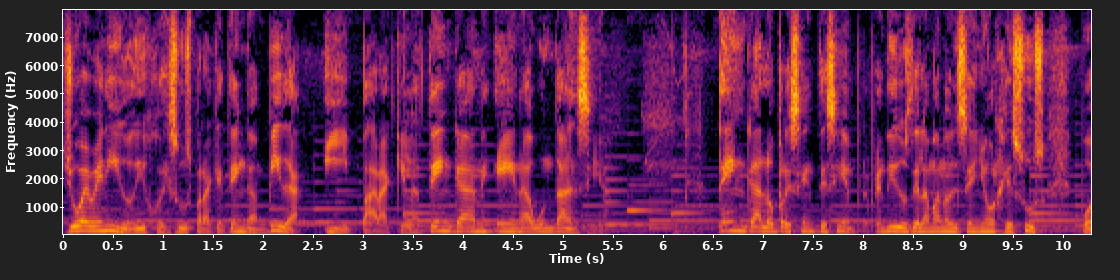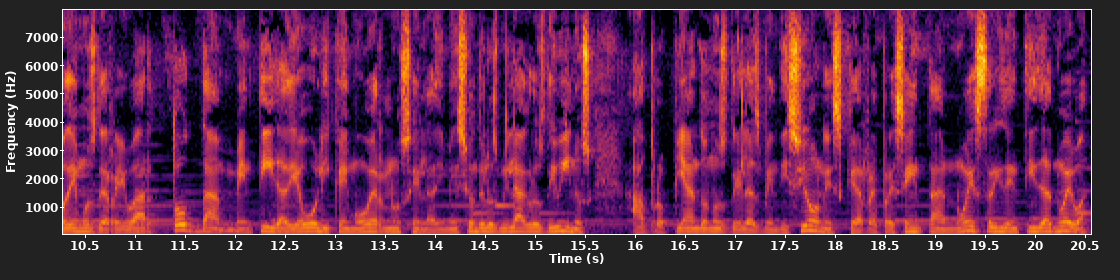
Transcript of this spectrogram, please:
Yo he venido, dijo Jesús, para que tengan vida y para que la tengan en abundancia. Téngalo presente siempre. Prendidos de la mano del Señor Jesús, podemos derribar toda mentira diabólica y movernos en la dimensión de los milagros divinos, apropiándonos de las bendiciones que representan nuestra identidad nueva.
